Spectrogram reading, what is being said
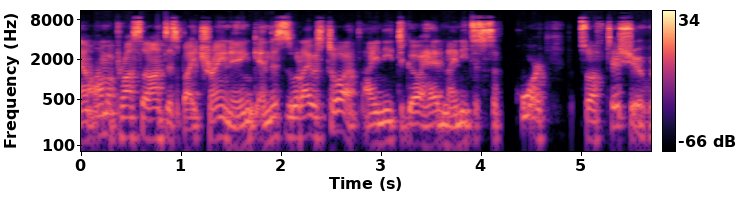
Now, I'm a prosthodontist by training, and this is what I was taught. I need to go ahead and I need to support the soft tissue,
